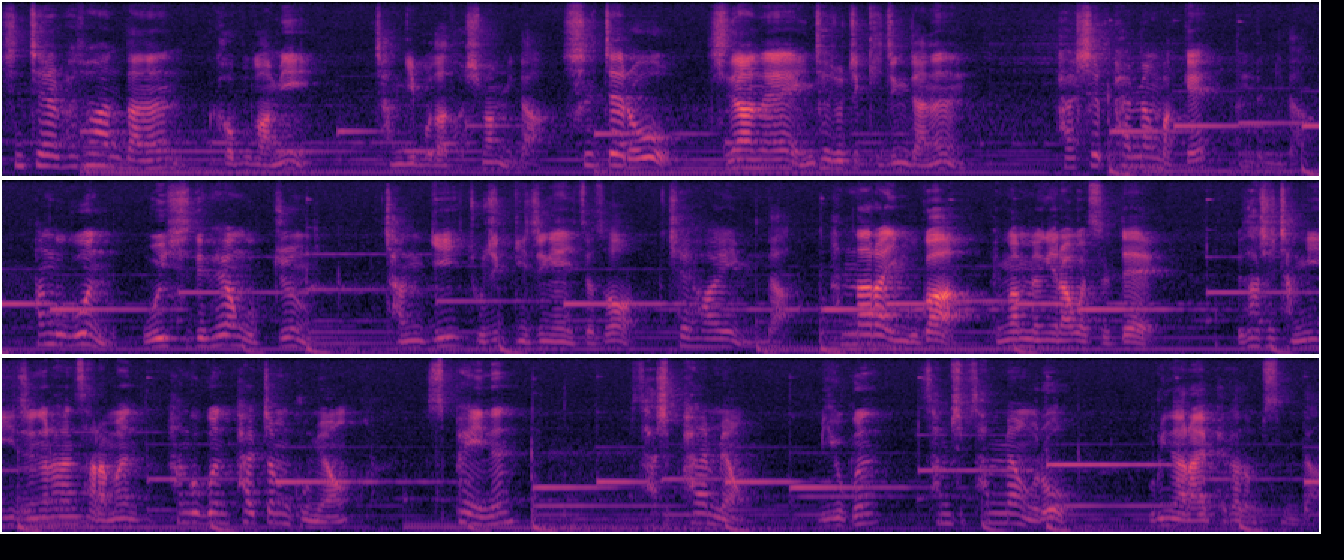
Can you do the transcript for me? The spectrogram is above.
신체를 훼손한다는 거부감이 장기보다 더 심합니다. 실제로 지난해 인체 조직 기증자는 88명밖에 안 됩니다. 한국은 OECD 회원국 중 장기 조직 기증에 있어서 최하위입니다. 한 나라 인구가 100만 명이라고 했을 때 사실 장기 기증을 한 사람은 한국은 8.9명, 스페인은 48명, 미국은 33명으로 우리나라의 배가 넘습니다.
